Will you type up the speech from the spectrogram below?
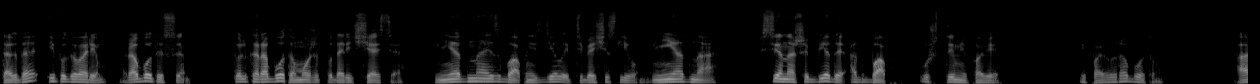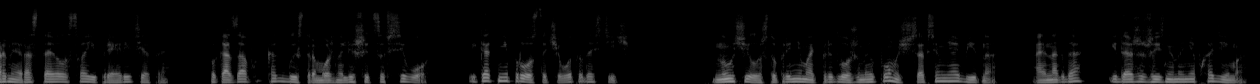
тогда и поговорим. Работай, сын. Только работа может подарить счастье. Ни одна из баб не сделает тебя счастливым. Ни одна. Все наши беды от баб, уж ты мне поверь. И Павел работал. Армия расставила свои приоритеты, показав, как быстро можно лишиться всего и как непросто чего-то достичь. Научила, что принимать предложенную помощь совсем не обидно, а иногда и даже жизненно необходимо.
